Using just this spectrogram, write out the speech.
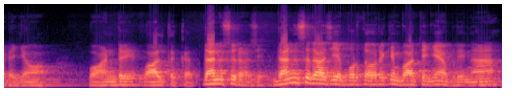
அடையும் அன்றி வாழ்த்துக்கள். தனுசு ராசி. தனுசு ராசியை பொறுத்த வரைக்கும் பார்த்தீங்க அப்படின்னா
